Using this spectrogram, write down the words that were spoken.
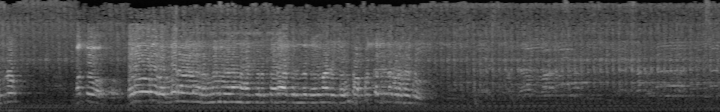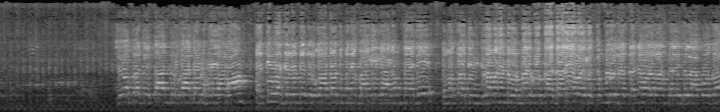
ಸೌಲಭ್ಯಬೇಕು ಮತ್ತು ಬರೋವರ ರಂಗನಗಳ ರಂಗನಗಳನ್ನು ಹಾಕಿರುತ್ತಾರೆ. ಅದರಿಂದ ದಯಮಾಡಿ ಸ್ವಲ್ಪ ಪಕ್ಕದಿಂದ ಬರಬೇಕು. ಶಿವಪ್ರತಿಷ್ಠಾನ್ ದುರ್ಗಾದೌಡ್ ಹರಿಯಾಣ ಪ್ರತಿ ವರ್ಷದಂತೆ ದುರ್ಗಾದೌಡ್ ಮನೆ ಬಾಗಿಲಿಗೆ ಆಗಮಿಸ್ತಾ ಇದೆ. ತಮ್ಮ ಪ್ರತಿ ವಿಜೃಂಭಣೆಯನ್ನು ಇದ್ದಾರೆ. ಅವರಿಗೆ ತುಂಬಿರುವ ಧನ್ಯವಾದಗಳನ್ನು ಸಲ್ಲಿಸಲಾಗುವುದು.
